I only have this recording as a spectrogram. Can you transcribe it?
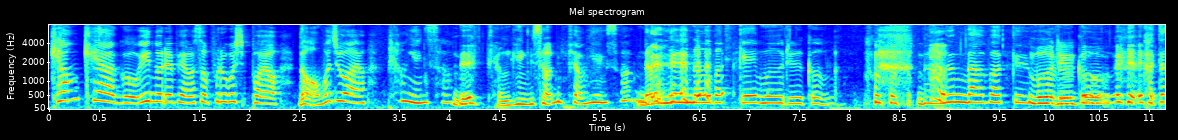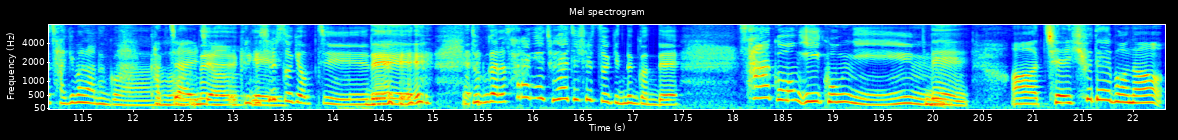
경쾌하고 이 노래 배워서 부르고 싶어요. 너무 좋아요. 평행선. 네, 평행선. 평행선. 너는 네. 너밖에 모르고 나는 나밖에 모르고. 모르고 각자 자기만 하는 거야. 각자 알죠. 네, 그러니까 예. 실속이 없지. 네. 누군가를 사랑해 줘야지 실속 있는 건데. 4020님. 네. 아, 제 휴대번호,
